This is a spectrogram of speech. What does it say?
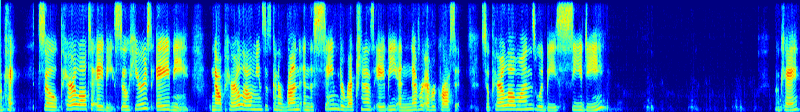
Okay, so parallel to AB. So here's AB. Now parallel means it's going to run in the same direction as AB and never ever cross it. So parallel ones would be CD. Okay,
